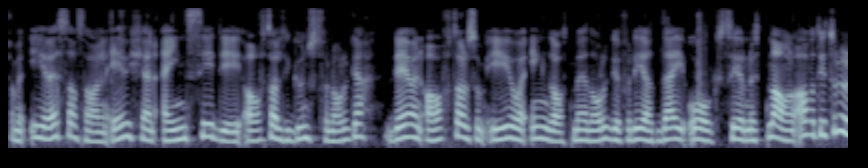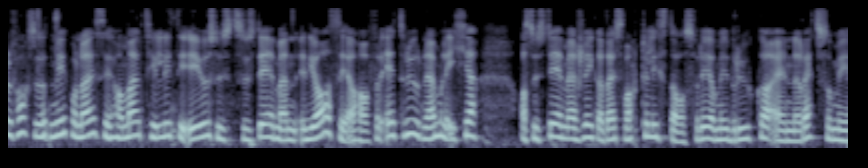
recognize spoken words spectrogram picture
Ja, men EØS-avtalen er jo ikke en ensidig avtale til gunst for Norge. Det er jo en avtale som EU har inngått med Norge fordi at de òg ser nytten av. Av og til tror jeg faktisk at vi på nei-sida har mer tillit til EU-systemet enn ja-sida har. For jeg tror nemlig ikke at systemet er slik at de svartelister oss fordi vi bruker en rett som vi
